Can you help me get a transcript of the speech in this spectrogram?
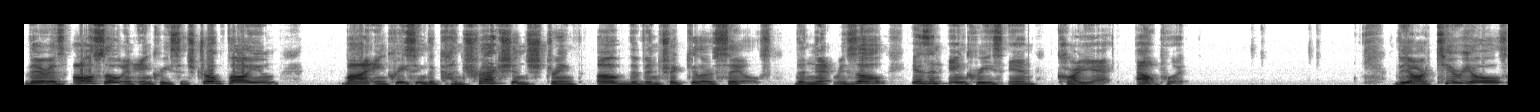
There is also an increase in stroke volume by increasing the contraction strength of the ventricular cells. The net result is an increase in cardiac output. The arterioles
